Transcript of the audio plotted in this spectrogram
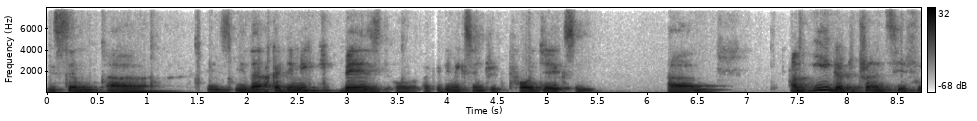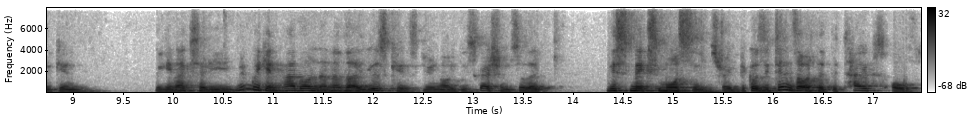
this same uh, is either academic based or academic centric projects and um, I'm eager to try and see if we can we can actually maybe we can add on another use case during our discussion so that this makes more sense right because it turns out that the types of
